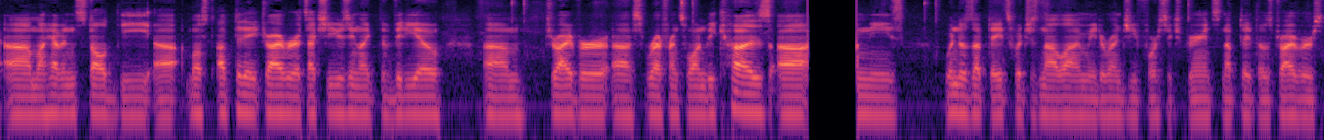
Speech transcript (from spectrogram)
Um, I haven't installed the uh, most up-to-date driver. It's actually using like the video um, driver uh, reference one because uh, on these Windows updates, which is not allowing me to run GeForce Experience and update those drivers.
